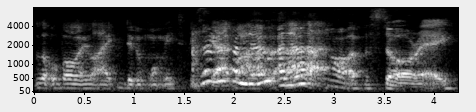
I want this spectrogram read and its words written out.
little boy like didn't want me to be I don't know if I know. was I know that part of the story.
